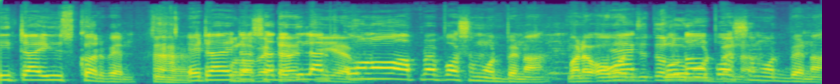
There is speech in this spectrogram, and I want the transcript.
এইটা ইউজ করবেন। হ্যাঁ, এটা এটার সাথে দিলে আর কোনো আপনার পশম উঠবে না। মানে অবাঞ্ছিত লোম উঠবে না? পশম উঠবে না।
